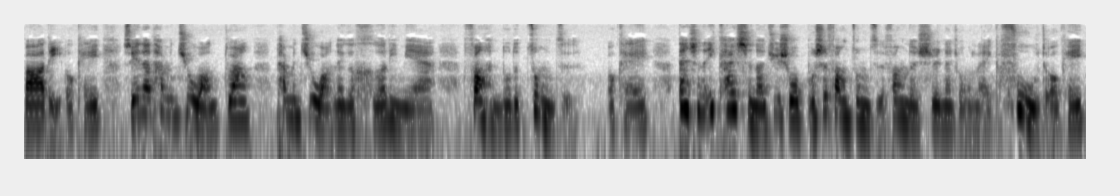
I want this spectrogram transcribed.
body，OK，所以呢，他们就往端，他们就往那个河里面放很多的粽子，OK，但是呢，一开始呢，据说不是放粽子，放的是那种 like food，OK，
